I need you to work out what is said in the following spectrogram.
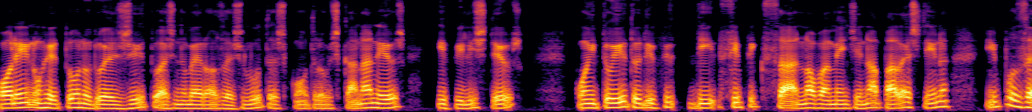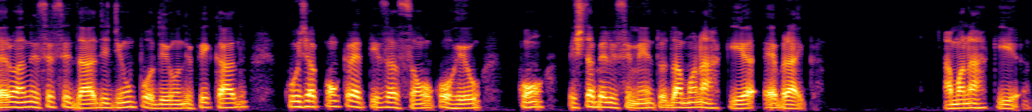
Porém, no retorno do Egito, as numerosas lutas contra os cananeus e filisteus, com o intuito de, de, se fixar novamente na Palestina, impuseram a necessidade de um poder unificado, cuja concretização ocorreu com o estabelecimento da monarquia hebraica. A monarquia.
